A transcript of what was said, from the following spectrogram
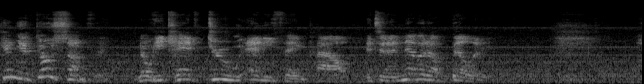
can you do something? No, he can't do anything, pal. It's an inevitability.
